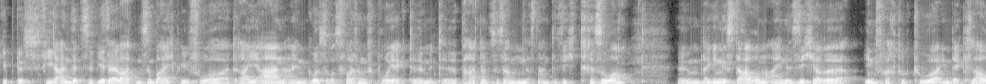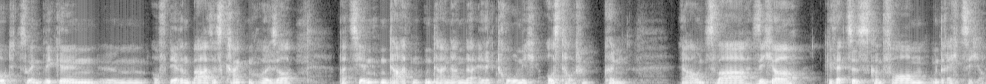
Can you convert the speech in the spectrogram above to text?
gibt es viele Ansätze. Wir selber hatten zum Beispiel vor drei Jahren ein größeres Forschungsprojekt äh, mit äh, Partnern zusammen, das nannte sich Tresor. Ähm, da ging es darum, eine sichere Infrastruktur in der Cloud zu entwickeln, ähm, auf deren Basis Krankenhäuser Patientendaten untereinander elektronisch austauschen können. Ja, und zwar sicher, gesetzeskonform und rechtssicher.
